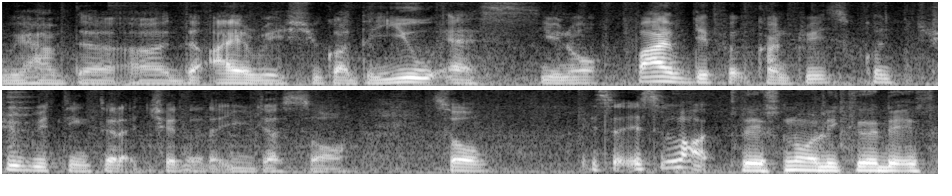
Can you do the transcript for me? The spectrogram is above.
we have the uh, the Irish, you got the US. You know, five different countries contributing to that chiller that you just saw. So it's a, it's a lot. There's no liquor. There's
